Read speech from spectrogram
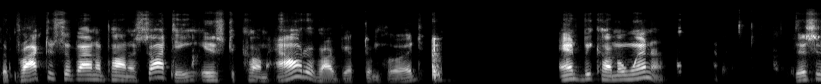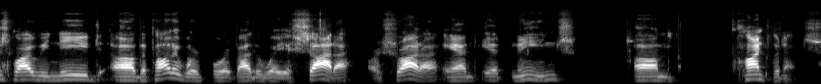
The practice of anapanasati is to come out of our victimhood and become a winner. This is why we need uh, the Pali word for it, by the way, is saddha or shraddha, and it means um, confidence.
